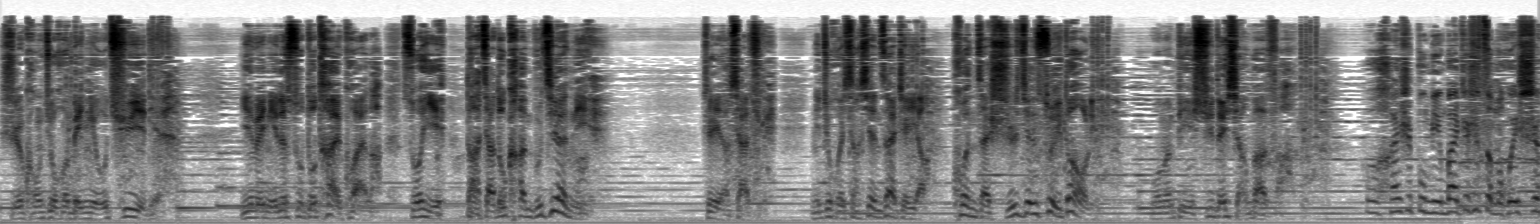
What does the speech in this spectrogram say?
时空就会被扭曲一点，因为你的速度太快了，所以大家都看不见你。这样下去，你就会像现在这样困在时间隧道里。我们必须得想办法。我还是不明白这是怎么回事。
